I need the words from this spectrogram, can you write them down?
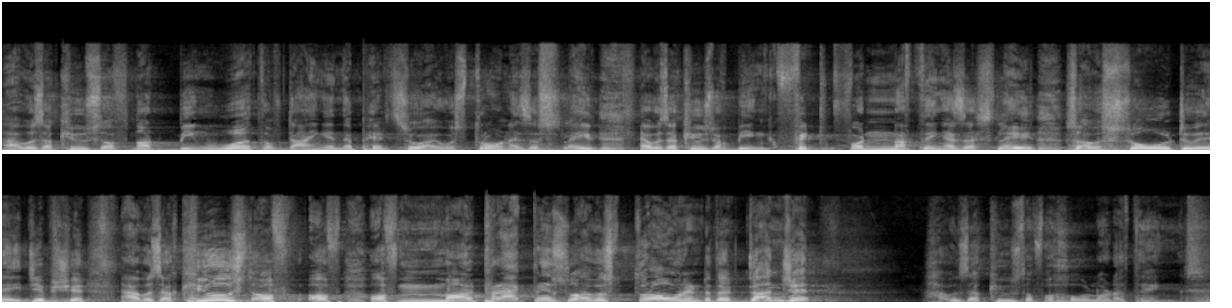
I was accused of not being worth of dying in the pit, so I was thrown as a slave. I was accused of being fit for nothing as a slave, so I was sold to an Egyptian. I was accused of, of, of malpractice, so I was thrown into the dungeon. I was accused of a whole lot of things,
